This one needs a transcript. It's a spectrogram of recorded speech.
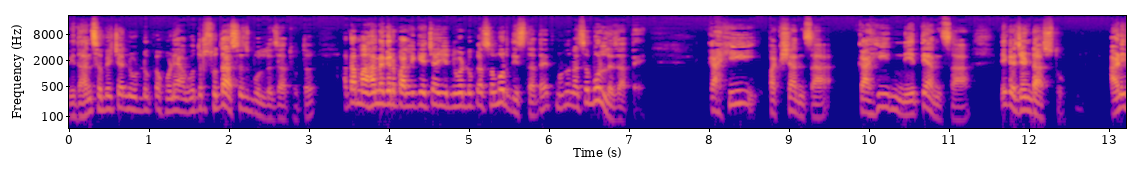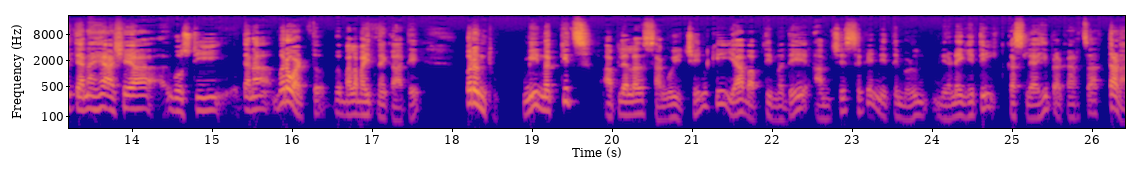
विधानसभेच्या निवडणुका होण्याअगोदर सुद्धा असंच बोललं जात होतं. आता महानगरपालिकेच्या निवडणुका समोर दिसतात आहेत म्हणून असं बोललं जात आहे. काही पक्षांचा काही नेत्यांचा एक अजेंडा असतो. आणि त्यांना ह्या अशा गोष्टी त्यांना बरं वाटतं. मला माहीत नाही का ते. परंतु मी नक्कीच आपल्याला सांगू इच्छेन की या बाबतीमध्ये आमचे सगळे नेते मिळून निर्णय घेतील कसल्याही प्रकारचा तडा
